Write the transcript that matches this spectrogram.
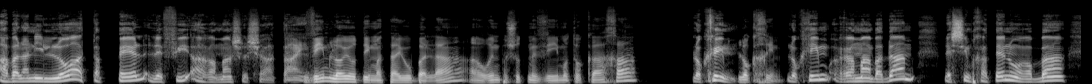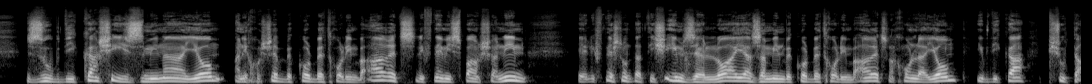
אבל אני לא אטפל לפי הרמה של שעתיים. ואם לא יודעים מתי הוא בלע, ההורים פשוט מביאים אותו ככה? לוקחים. לוקחים. לוקחים רמה בדם, לשמחתנו הרבה, זו בדיקה שהיא זמינה היום, אני חושב בכל בית חולים בארץ, לפני מספר שנים לפני שנות ה-90 זה לא היה זמין בכל בית חולים בארץ, נכון להיום היא בדיקה פשוטה.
